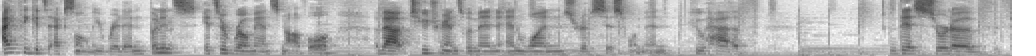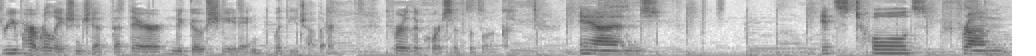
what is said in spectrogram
I think it's excellently written, but mm. it's it's a romance novel about two trans women and one sort of cis woman who have this sort of three-part relationship that they're negotiating with each other for the course of the book. And it's told from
